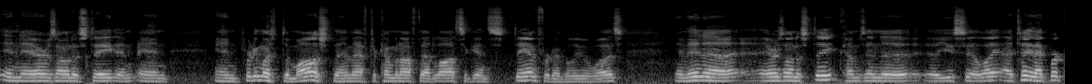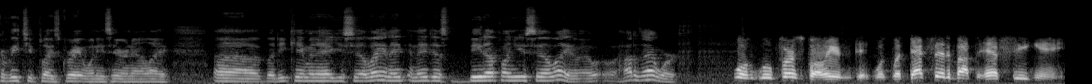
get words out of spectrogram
in Arizona State and, and and pretty much demolished them after coming off that loss against Stanford, I believe it was. And then uh, Arizona State comes into uh, UCLA. I tell you that Bercovici plays great when he's here in LA. Uh, but he came in at UCLA and they, and they just beat up on UCLA. Uh, How does that work? Well, well, first of all, here's the. What, what that said about the SC game,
